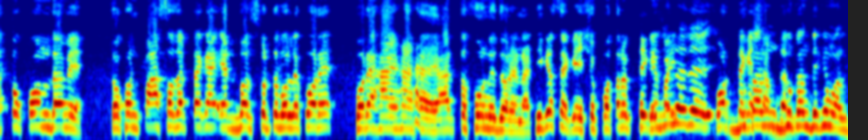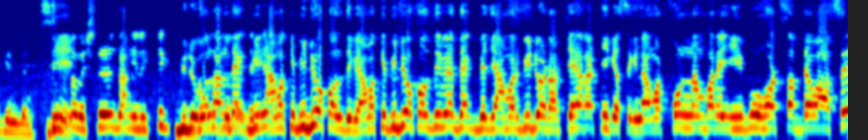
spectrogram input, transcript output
এত কম দামে তখন পাঁচ হাজার টাকা অ্যাডভান্স করতে বললে করে করে হ্যাঁ হ্যাঁ হ্যাঁ আর তো ফোনে ধরে না ঠিক আছে? এইসব প্রতারক থেকে দোকান-। দেখে মাল কিনবেন। জি। মেশিনারি যান ইলেকট্রিক ভিডিও দোকান দেখবি আমাকে ভিডিও কল দিবে। আমাকে ভিডিও কল দিবে দেখবে যে আমার ভিডিওটার চেহারা ঠিক আছে কিনা। আমার ফোন নাম্বারে ইবু হোয়াটসঅ্যাপ দেওয়া আছে।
